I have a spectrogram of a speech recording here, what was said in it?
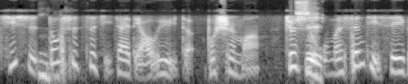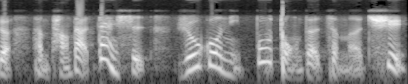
其实都是自己在疗愈的，不是吗？就是我们身体是一个很庞大，但是如果你不懂得怎么去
